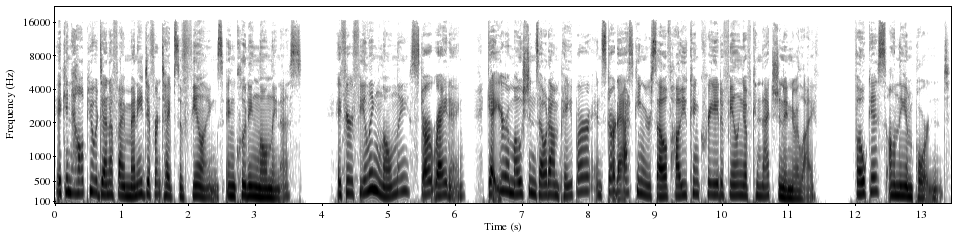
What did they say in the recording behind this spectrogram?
It can help you identify many different types of feelings, including loneliness. If you're feeling lonely, start writing. Get your emotions out on paper and start asking yourself how you can create a feeling of connection in your life. Focus on the important.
